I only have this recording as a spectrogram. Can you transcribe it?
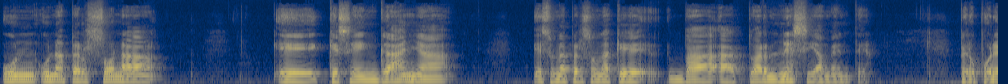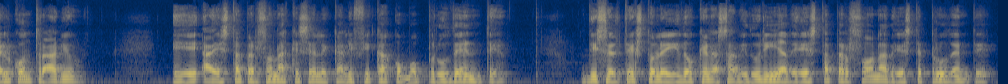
una persona eh, que se engaña es una persona que va a actuar neciamente. Pero por el contrario, eh, a esta persona que se le califica como prudente, dice el texto leído que la sabiduría de esta persona, de este prudente,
